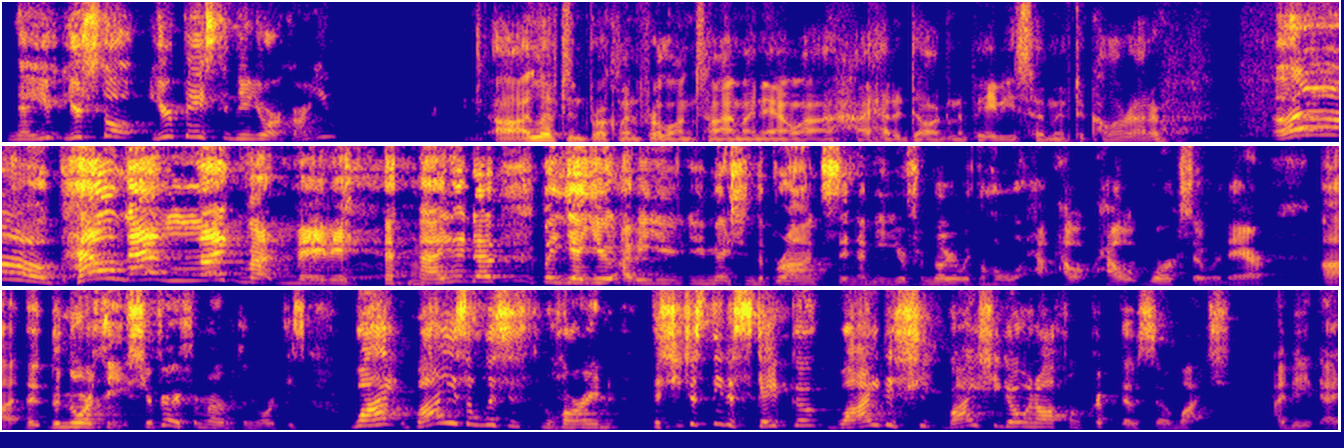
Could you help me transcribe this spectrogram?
Now you, are still you're based in new york aren't you? Uh, i lived in brooklyn for a long time. I now uh, i had a dog and a baby so i moved to colorado oh Pal Manhattan, baby. I didn't know, but yeah, you. I mean, you, you mentioned the Bronx, and I mean, you're familiar with the whole how how it works over there. Uh, the, the Northeast. You're very familiar with the Northeast. Why why is Elizabeth Warren? Does she just need a scapegoat? Why does she? Why is she going off on crypto so much? I mean, uh,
